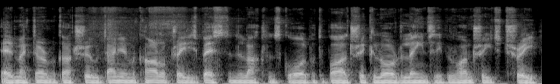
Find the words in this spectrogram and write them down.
Ed McDermott got through. Daniel McCormick tried his best in the Loughlin's goal, but the ball trickled over the line to leave it 1 3 to 3.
